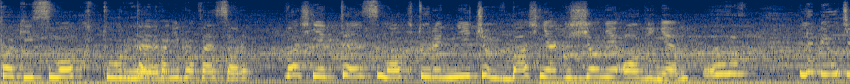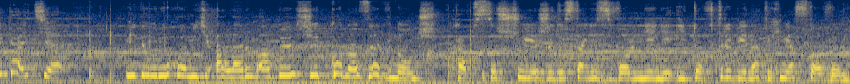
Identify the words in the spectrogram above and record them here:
Taki smok, który... Tak, pani profesor. Właśnie ten smok, który niczym w baśniach zionie ogniem. Lepiej uciekajcie! Idę uruchomić alarm, aby szybko na zewnątrz. Coś czuje, że dostanie zwolnienie i to w trybie natychmiastowym.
